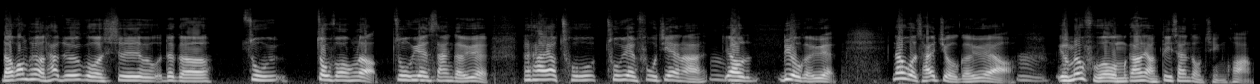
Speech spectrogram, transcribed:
老公朋友他如果是那个住。中风了，住院三个月，那他要出出院复健啊，要六个月，那我才九个月哦，嗯有没有符合我们刚刚讲第三种情况？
